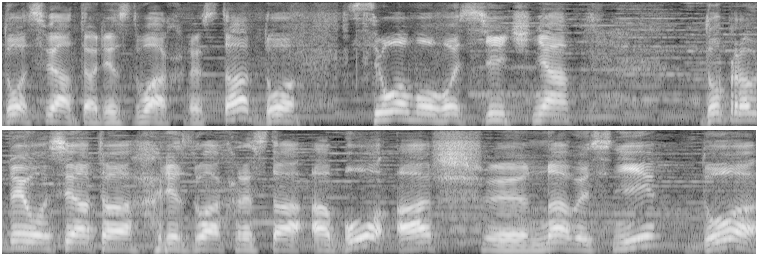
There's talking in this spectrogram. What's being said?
до свята Різдва Христа до 7 січня. До правдивого свята Різдва Христа, або аж е, навесні до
